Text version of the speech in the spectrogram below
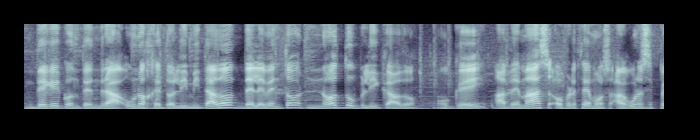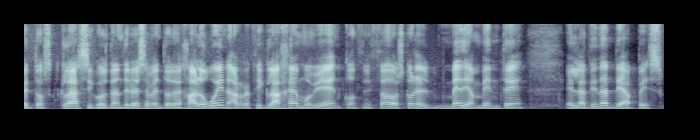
de que contendrá un objeto limitado del evento no duplicado. Además, ofrecemos algunos aspectos clásicos de anteriores eventos de Halloween al reciclaje, muy bien, concienciados con el medio ambiente en la tienda de Apex,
